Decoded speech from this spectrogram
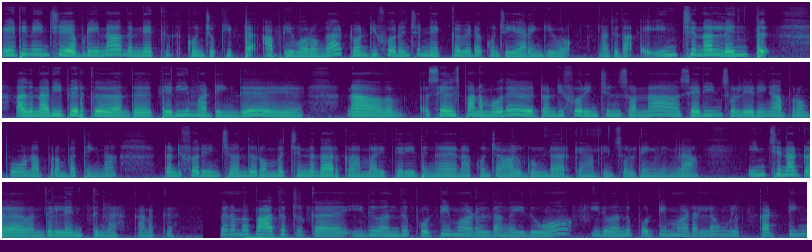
எயிட்டீன் இன்ச்சு எப்படின்னா அந்த நெக்குக்கு கொஞ்சம் கிட்ட அப்படி வருங்க. டுவெண்ட்டி ஃபோர் இன்ச்சு நெக்கை விட கொஞ்சம் இறங்கி வரும். அதுதான். இன்ச்சுனா லென்த்து அது நிறைய பேருக்கு அந்த தெரிய மாட்டேங்குது. நான் சேல்ஸ் பண்ணும்போது டுவெண்ட்டி ஃபோர் இன்ச்சுன்னு சொன்னால் சரின்னு சொல்லிடுறீங்க. அப்புறம் போன அப்புறம் பார்த்தீங்கன்னா டுவெண்ட்டி ஃபோர் இன்ச் வந்து ரொம்ப சின்னதாக இருக்கிற மாதிரி தெரியுதுங்க. நான் கொஞ்சம் ஆள் குண்டாக இருக்கேன் அப்படின்னு சொல்கிறீங்க இல்லைங்களா? இன்ச்சுனா வந்து லென்த்துங்க கணக்கு. இப்போ நம்ம பார்த்துட்ருக்க இது வந்து பொட்டி மாடல் தாங்க இதுவும். இது வந்து பொட்டி மாடலில் உங்களுக்கு கட்டிங்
